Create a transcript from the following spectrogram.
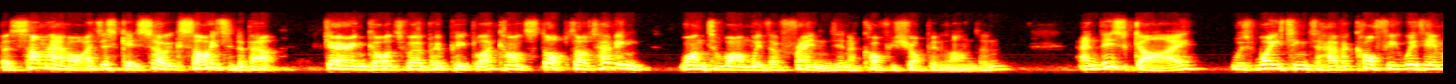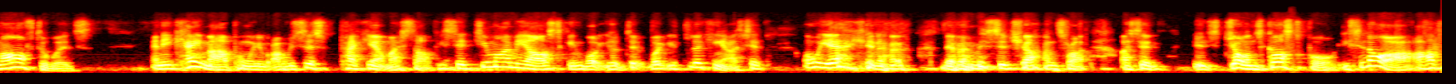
but somehow I just get so excited about sharing God's word with people. I can't stop. So I was having one to one with a friend in a coffee shop in London, and this guy was waiting to have a coffee with him afterwards. And he came up, and we, I was just packing up my stuff. He said, "Do you mind me asking what you're what you're looking at?" I said, "Oh yeah, you know, never miss a chance, right?" I said, "It's John's Gospel." He said, "Oh," I,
